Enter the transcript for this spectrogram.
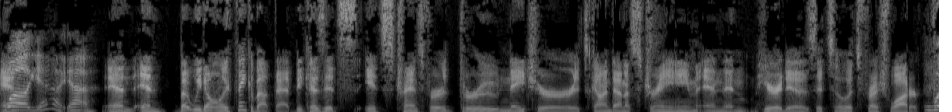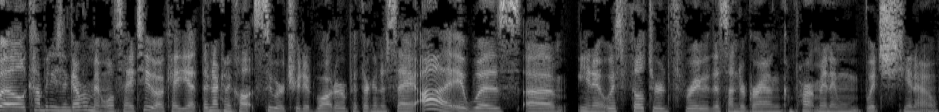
And- well, yeah, yeah. and and but we don't really think about that because it's it's transferred through nature it's gone down a stream and then here it is it's oh it's fresh water Well, companies and government will say too, okay, yeah, they're not going to call it sewer treated water, but they're going to say, ah, it was, um, you know, it was filtered through this underground compartment in which, you know,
